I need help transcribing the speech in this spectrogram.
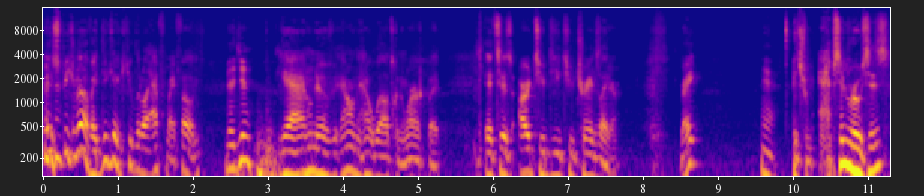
Hey, speaking of, I did get a cute little app for my phone. Did you? Yeah, I don't know. If, I don't know how well it's going to work, but it says R two D two translator, right? Yeah. It's from Apps and Roses.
